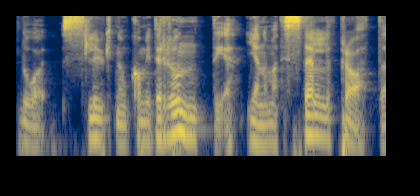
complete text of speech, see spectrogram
då slukt nog kommit runt det genom att istället prata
